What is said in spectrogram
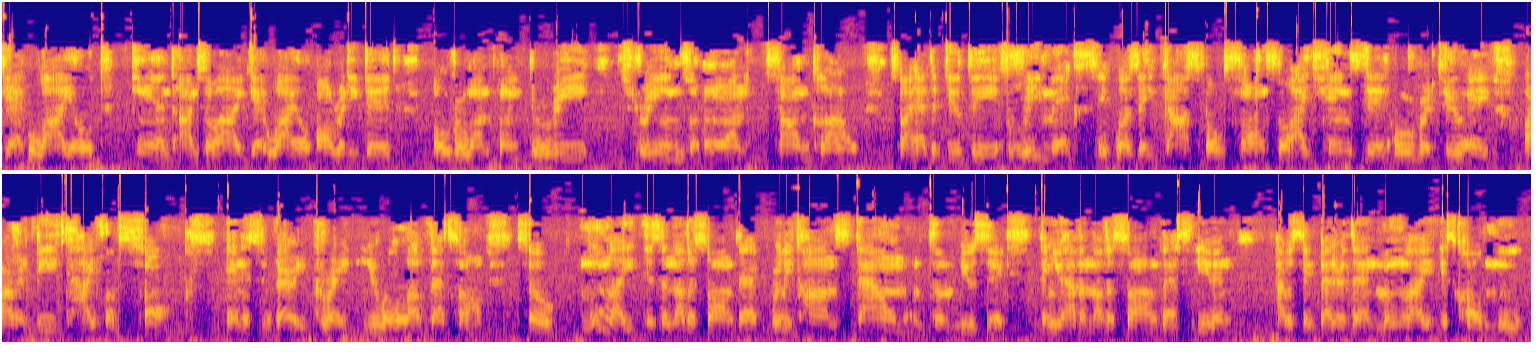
Get Wild and So I Get Wild already did over 1.3 streams on SoundCloud. So I had to do the remix. It was a gospel song, so I changed it over to a R&B type of song, and it's very great. You will love that song. So Moonlight is another song that really calms down the music. Then you have another song that's even, I would say, better than Moonlight. It's called Mood.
